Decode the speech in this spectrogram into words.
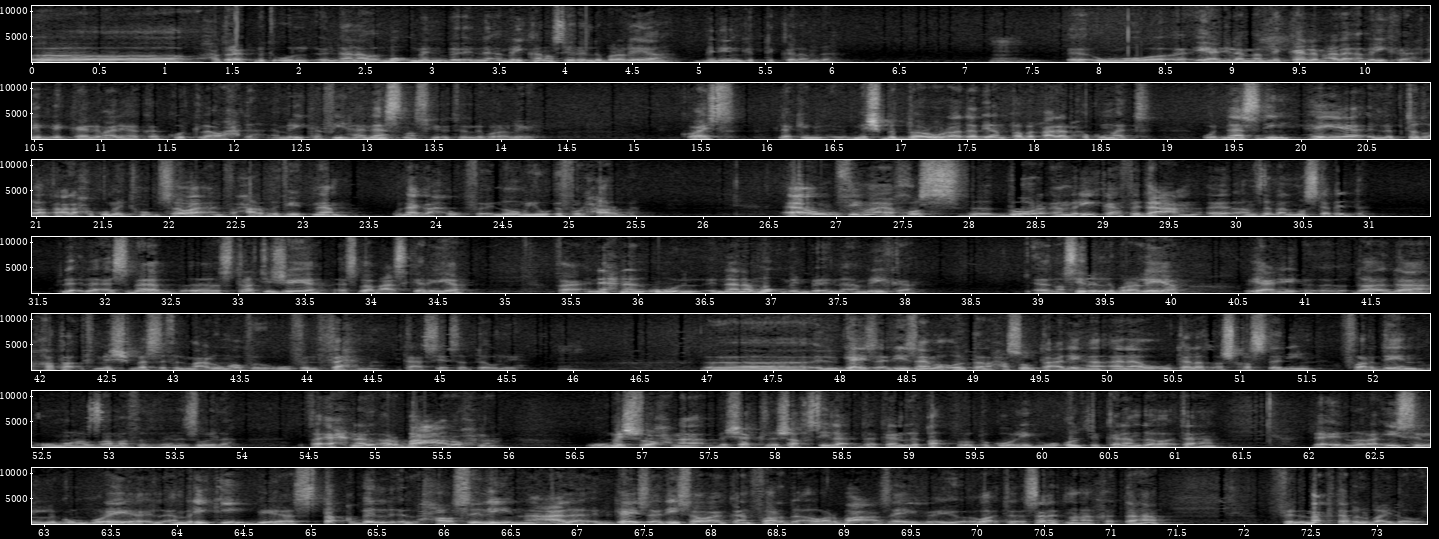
آه حضرتك بتقول إن أنا مؤمن بإن أمريكا نصير الليبرالية؟ منين جبت الكلام ده؟ ويعني لما بنتكلم على أمريكا ليه بنتكلم عليها ككتلة واحدة؟ أمريكا فيها ناس نصيرة الليبرالية. كويس؟ لكن مش بالضرورة ده بينطبق على الحكومات. والناس دي هي اللي بتضغط على حكومتهم سواء في حرب فيتنام ونجحوا في إنهم يوقفوا الحرب أو فيما يخص دور أمريكا في دعم آه، الأنظمة المستبدة. لأسباب آه، استراتيجية أسباب عسكرية. فإن إحنا نقول إن أنا مؤمن بإن أمريكا آه، نصير الليبرالية يعني آه، ده ده خطأ مش بس في المعلومة وفي, وفي الفهم بتاع السياسة الدولية. آه، الجائزة دي زي ما قلت أنا حصلت عليها أنا وثلاث أشخاص تانيين فردين ومنظمة في فنزويلا. فإحنا الأربعة رحنا ومش رحنا بشكل شخصي لا ده كان لقاء بروتوكولي وقلت الكلام ده وقتها. لأن رئيس الجمهورية الأمريكي بيستقبل الحاصلين على الجائزة دي سواء كان فرد أو أربعة زي وقت سنة ما أنا أخدتها في المكتب البيضاوي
